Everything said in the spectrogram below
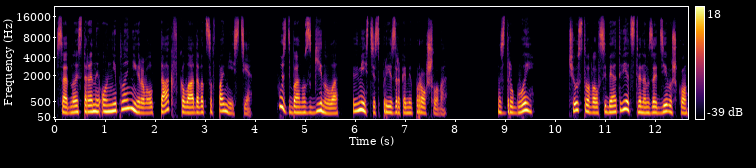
С одной стороны, он не планировал так вкладываться в поместье. Пусть Бану сгинула вместе с призраками прошлого. С другой, чувствовал себя ответственным за девушку,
